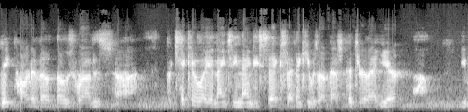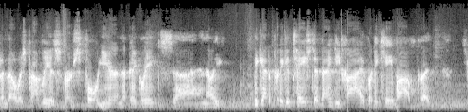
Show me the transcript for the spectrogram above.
big part of the, those runs, uh, particularly in 1996. I think he was our best pitcher that year. Um, even though it was probably his first full year in the big leagues. Uh, I know he, he got a pretty good taste at 95 when he came up, but he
